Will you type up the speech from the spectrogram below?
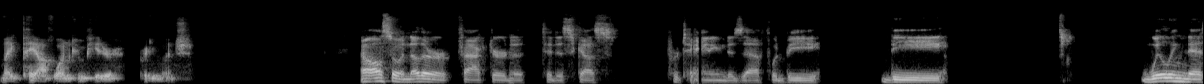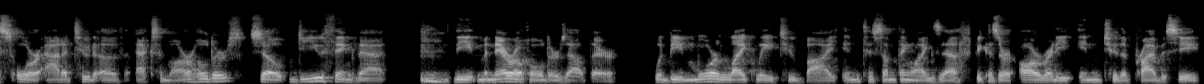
like pay off one computer, pretty much. Now, also another factor to, to discuss pertaining to Zeph would be the willingness or attitude of XMR holders. So, do you think that the Monero holders out there would be more likely to buy into something like Zeph because they're already into the privacy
